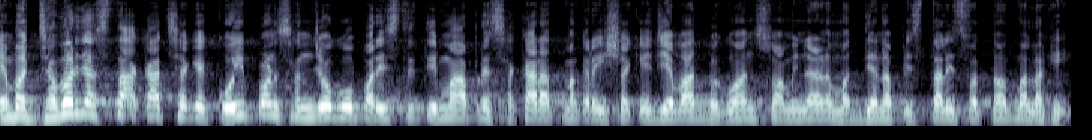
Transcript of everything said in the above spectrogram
એમાં જબરજસ્ત તાકાત છે કે કોઈ પણ સંજોગો પરિસ્થિતિમાં આપણે સકારાત્મક રહી શકીએ જે વાત ભગવાન સ્વામિનારાયણ મધ્યના પિસ્તાલીસ વતનામાં લખી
